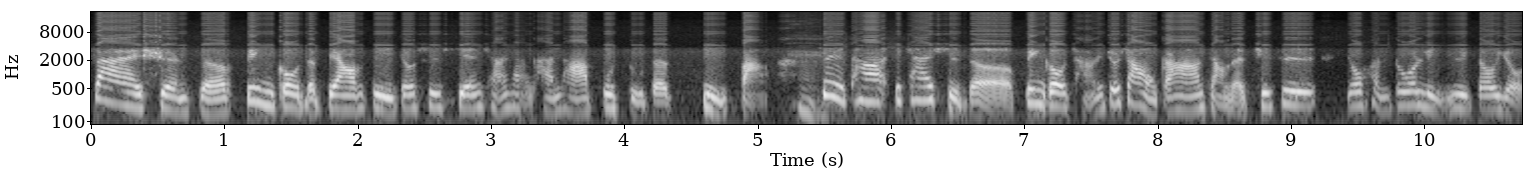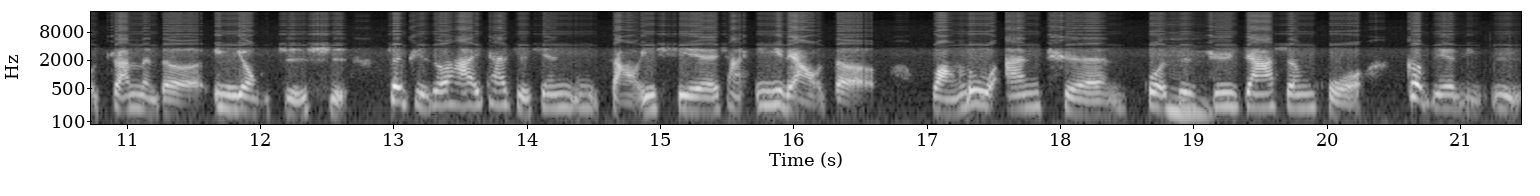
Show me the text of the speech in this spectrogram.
在选择并购的标的，就是先想想看他不足的地方。嗯，所以他一开始的并购场域，就像我刚刚讲的，其实有很多领域都有专门的应用知识。所以，比如说他一开始先找一些像医疗的、网络安全，或者是居家生活个别领域，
